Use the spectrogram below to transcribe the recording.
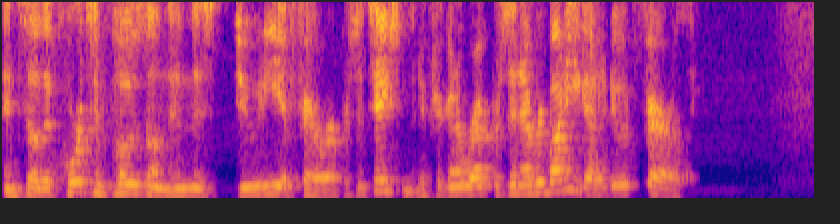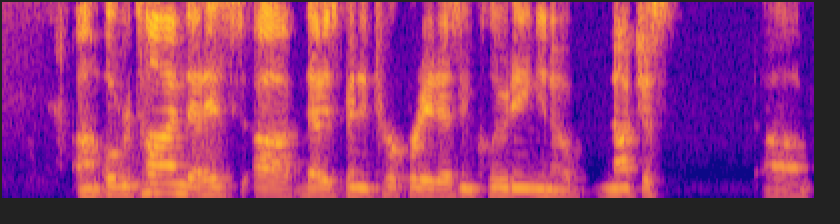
And so the courts imposed on them this duty of fair representation that if you're going to represent everybody, you got to do it fairly. Um, over time, that has uh, that has been interpreted as including, you know, not just um,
